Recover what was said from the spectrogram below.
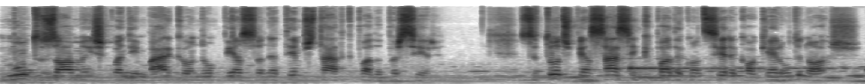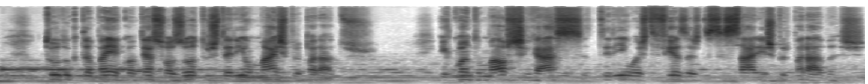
Muitos homens, quando embarcam, não pensam na tempestade que pode aparecer se todos pensassem que pode acontecer a qualquer um de nós, tudo o que também acontece aos outros estariam mais preparados. E quando o mal chegasse, teriam as defesas necessárias preparadas.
